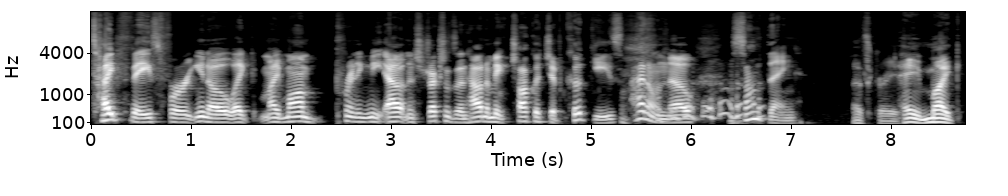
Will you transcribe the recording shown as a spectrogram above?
typeface for you know like my mom printing me out instructions on how to make chocolate chip cookies i don't know something That's great. Hey, Mike,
